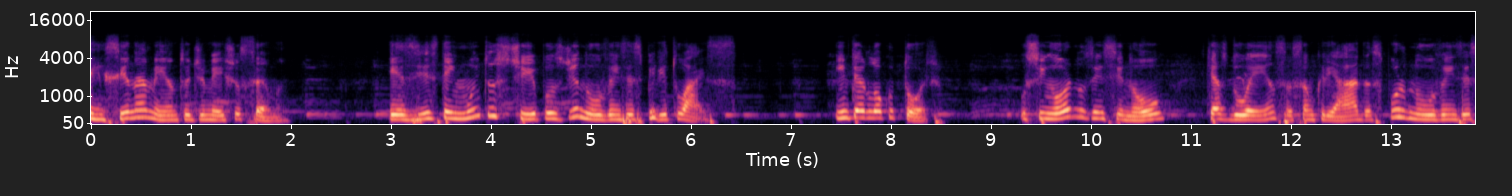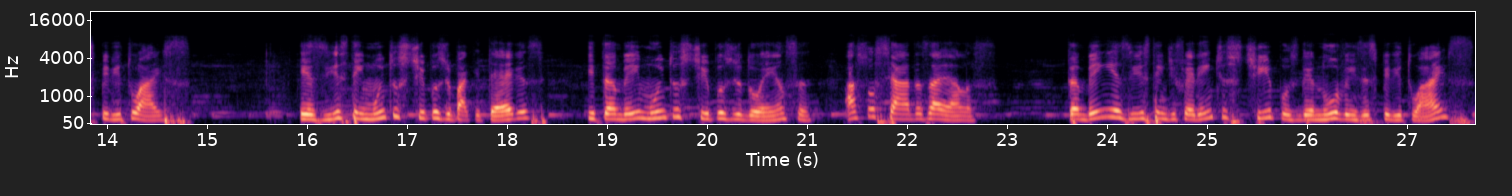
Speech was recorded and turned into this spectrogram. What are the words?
Ensinamento de Meixo Sama. Existem muitos tipos de nuvens espirituais. Interlocutor. O Senhor nos ensinou que as doenças são criadas por nuvens espirituais. Existem muitos tipos de bactérias e também muitos tipos de doença associadas a elas. Também existem diferentes tipos de nuvens espirituais?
